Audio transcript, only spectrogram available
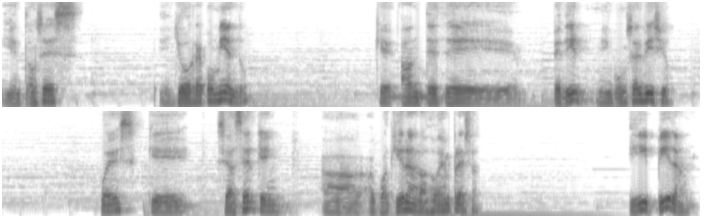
Y entonces yo recomiendo que antes de pedir ningún servicio, pues que se acerquen a, cualquiera de las dos empresas y pidan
